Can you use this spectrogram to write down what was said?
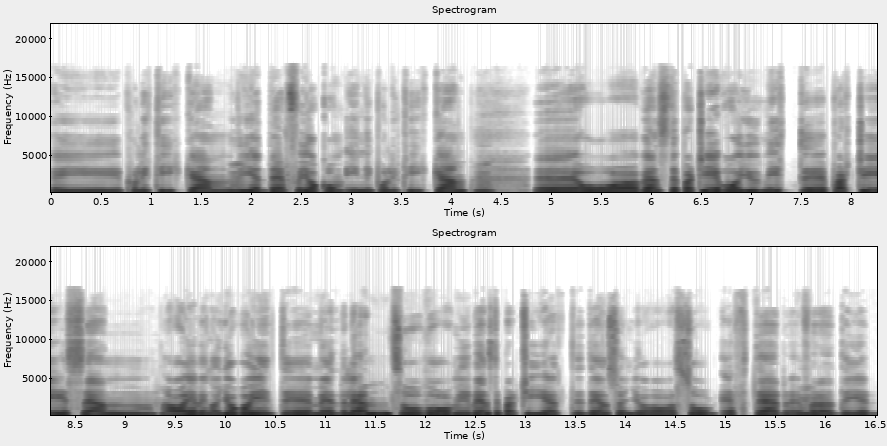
i politiken. Mm. Det är därför jag kom in i politiken. Mm. Eh, och Vänsterpartiet var ju mitt eh, parti sen, ja även om jag var inte medlem så var min Vänsterpartiet den som jag såg efter. Mm. För att det är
